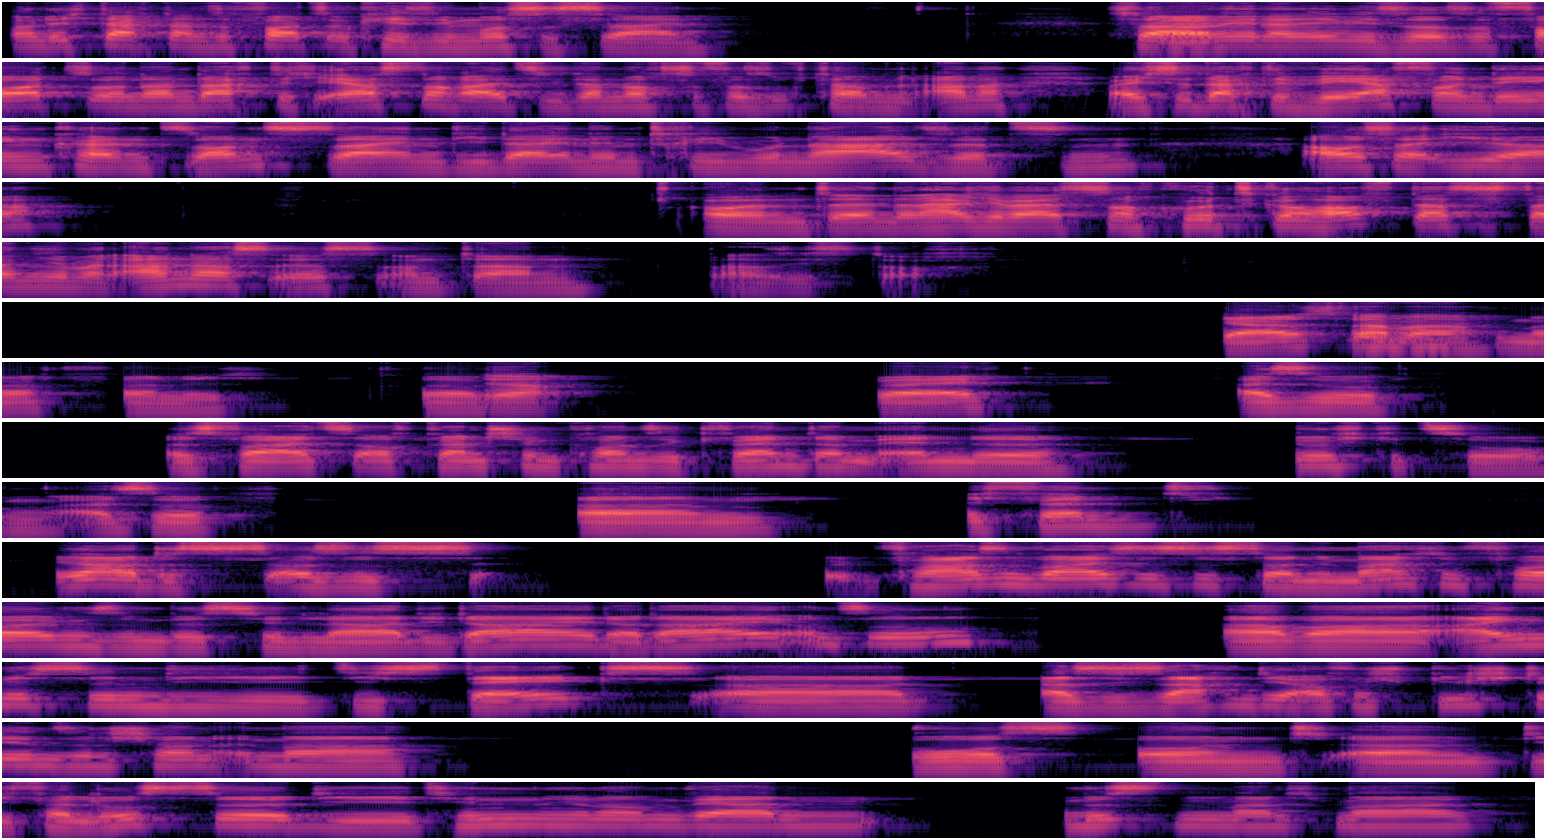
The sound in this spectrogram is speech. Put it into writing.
Und ich dachte dann sofort, okay, sie muss es sein. Das war ja. mir dann irgendwie so sofort so, und dann dachte ich erst noch, als sie dann noch so versucht haben, anderen, weil ich so dachte, wer von denen könnte sonst sein, die da in dem Tribunal sitzen, außer ihr. Und äh, dann habe ich aber jetzt noch kurz gehofft, dass es dann jemand anders ist, und dann war sie es doch. Ja, das war aber, gut gemacht, fand ich. Ja war echt, also es war jetzt auch ganz schön konsequent am Ende durchgezogen. Also ähm, ich finde, ja, das also es phasenweise ist es dann in manchen Folgen so ein bisschen la di dai da dai und so, aber eigentlich sind die die Stakes, äh, also die Sachen, die auf dem Spiel stehen, sind schon immer groß und ähm, die Verluste, die hingenommen werden müssten manchmal,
